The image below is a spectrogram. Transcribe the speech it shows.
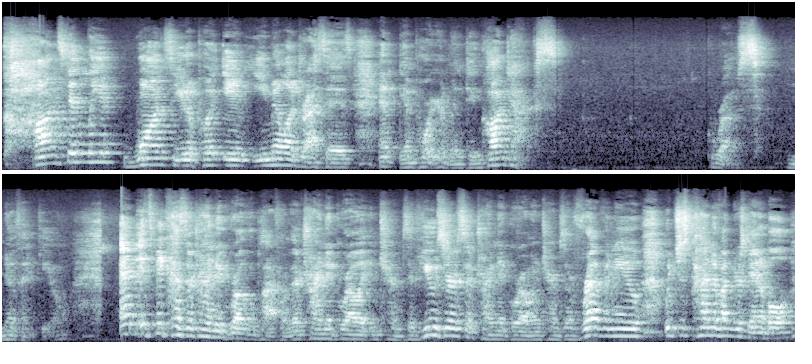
constantly wants you to put in email addresses and import your LinkedIn contacts. Gross. No thank you. And it's because they're trying to grow the platform. They're trying to grow it in terms of users, they're trying to grow in terms of revenue, which is kind of understandable.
